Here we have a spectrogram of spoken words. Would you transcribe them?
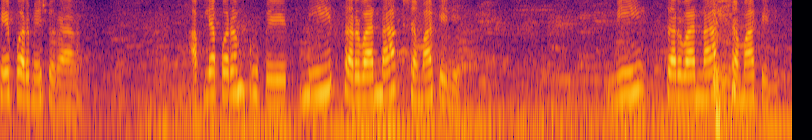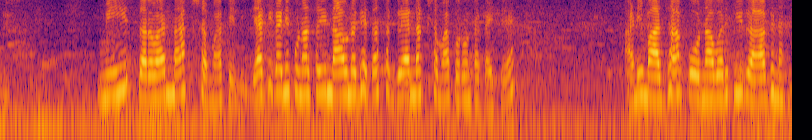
हे परमेश्वरा आपल्या परमकृपेत मी सर्वांना क्षमा केली. मी सर्वांना क्षमा केली. मी सर्वांना क्षमा केली. या ठिकाणी कुणाचंही नाव न घेता सगळ्यांना क्षमा करून टाकायचे. आणि माझा कोणावरही राग नाही.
